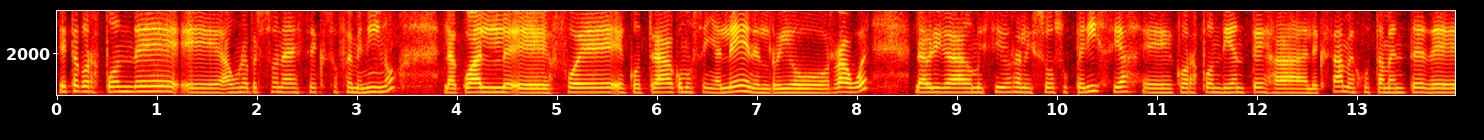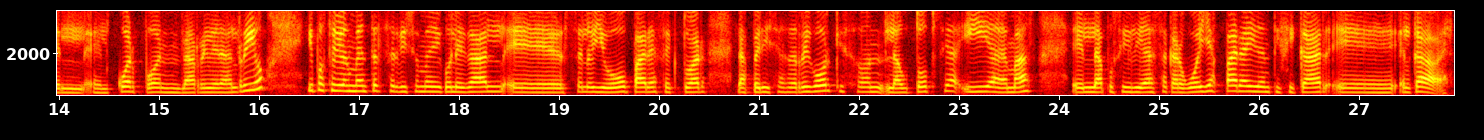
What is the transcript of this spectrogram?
Esta corresponde eh, a una persona de sexo femenino, la cual eh, fue encontrada, como señalé, en el río Rahue. La Brigada de Homicidios realizó sus pericias eh, correspondientes al examen justamente del cuerpo en la ribera del río y posteriormente el Servicio Médico Legal eh, se lo llevó para efectuar las pericias de rigor, que son la autopsia y además eh, la posibilidad de sacar huellas para identificar eh, el cadáver.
